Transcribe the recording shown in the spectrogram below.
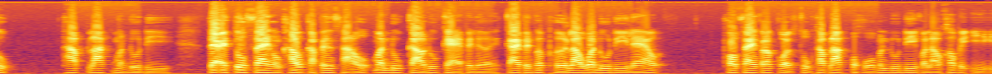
ศุกร์ทับลักมันดูดี แต่ไอตัวแฟนของเขากลับเป็นสาวมันดูเก่าดูแก่ไปเลย กลายเป็นเผลอเราว่าดูดีแล้ว พอแฟนกรกฎสุกทับลักโอ้โห มันดูดีกว่าเราเข้าไปอีก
